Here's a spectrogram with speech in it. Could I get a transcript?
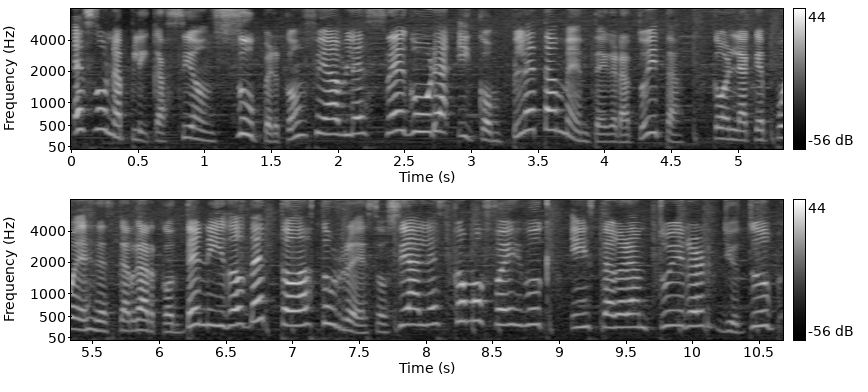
es una aplicación súper confiable, segura y completamente gratuita, con la que puedes descargar contenido de todas tus redes sociales como Facebook, Instagram, Twitter, YouTube,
